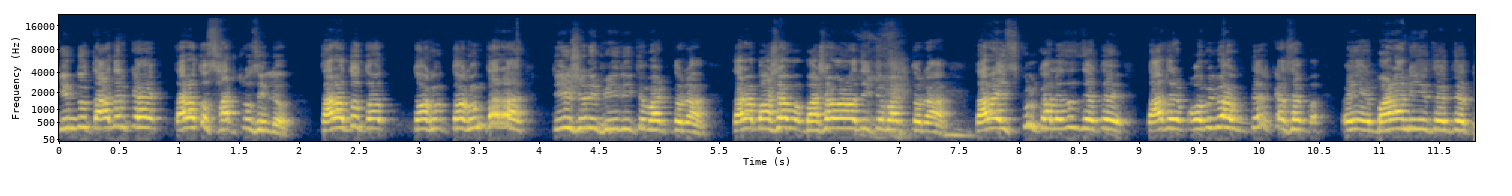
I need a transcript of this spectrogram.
কিন্তু তাদেরকে, তারা তো ছাত্র ছিল। তারা তো তখন তখন তারা টিউশনি ফি দিতে পারতো না। তারা বাসা বাসা ভাড়া দিতে পারতো না। তারা স্কুল কলেজে যেতে, তাদের অভিভাবকদের কাছে ভাড়া নিয়ে যেতে যেত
